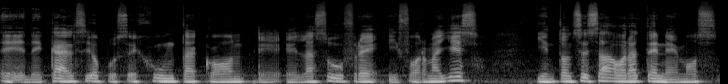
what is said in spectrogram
de calcio pues, se junta con el azufre y forma yeso. Y entonces ahora tenemos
